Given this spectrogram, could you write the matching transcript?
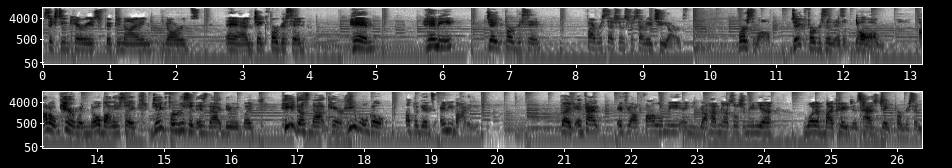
16 carries, 59 yards. And Jake Ferguson, him, himmy, Jake Ferguson, five receptions for 72 yards. First of all, Jake Ferguson is a dog. I don't care what nobody say. Jake Ferguson is that dude. Like, he does not care. He will go up against anybody. Like, in fact, if y'all follow me and y'all have me on social media, one of my pages has Jake Ferguson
